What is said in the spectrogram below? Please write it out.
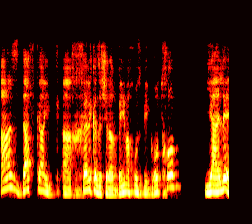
אז דווקא החלק הזה של 40% באגרות חוב יעלה.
